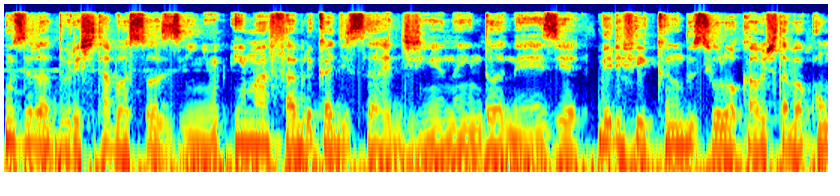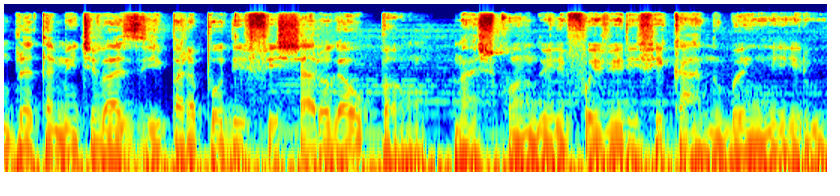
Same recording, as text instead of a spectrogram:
Um zelador estava sozinho em uma fábrica de sardinha na Indonésia, verificando se o local estava completamente vazio para poder fechar o galpão. Mas quando ele foi verificar no banheiro,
